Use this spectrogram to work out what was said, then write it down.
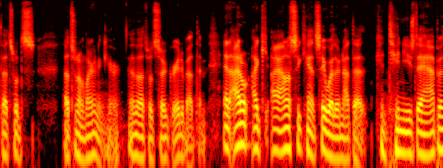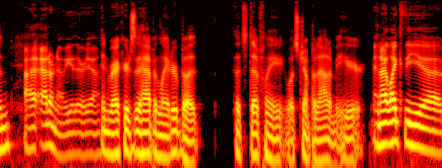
that's what's that's what i'm learning here and that's what's so great about them and i don't i, I honestly can't say whether or not that continues to happen I, I don't know either, yeah. in records that happen later but that's definitely what's jumping out at me here And I like the uh,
